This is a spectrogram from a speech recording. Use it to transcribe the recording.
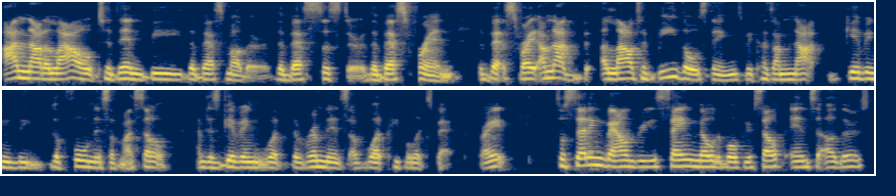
I'm not allowed to then be the best mother, the best sister, the best friend, the best, right? I'm not allowed to be those things because I'm not giving the, the fullness of myself. I'm just giving what the remnants of what people expect, right? So setting boundaries, saying no to both yourself and to others,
